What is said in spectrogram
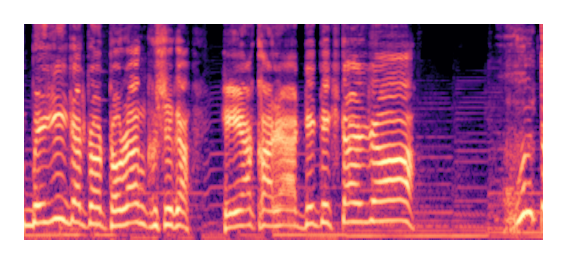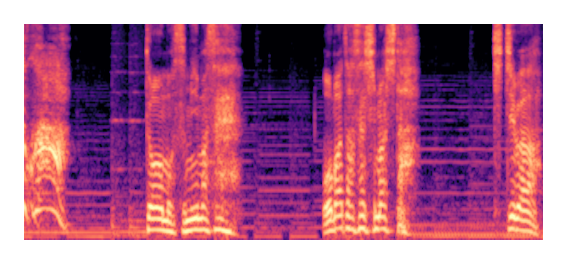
ベジータとトランクスが部屋から出てきたぞ本当かどうもすみませんお待たせしました父は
